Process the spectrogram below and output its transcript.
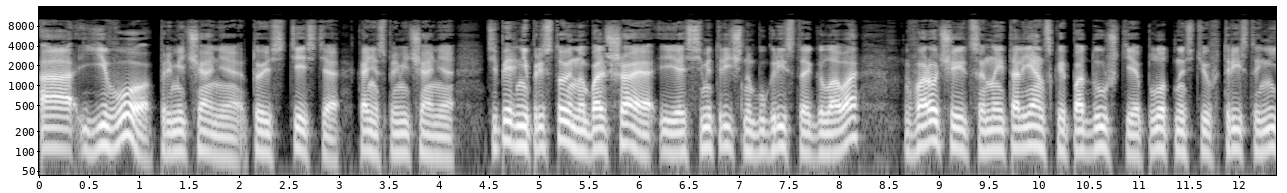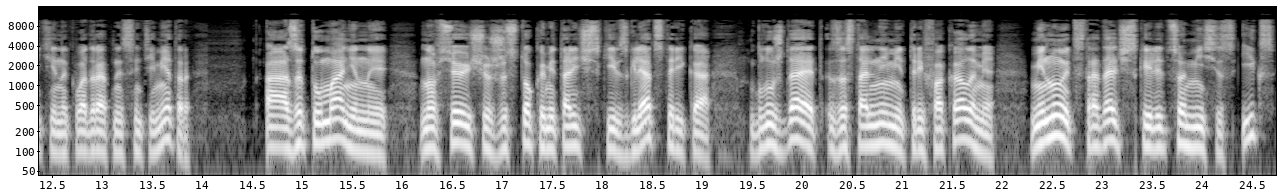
А его примечание, то есть тестя, конец примечания, теперь непристойно большая и асимметрично бугристая голова ворочается на итальянской подушке плотностью в 300 нитей на квадратный сантиметр, а затуманенный, но все еще жестоко металлический взгляд старика – блуждает за стальными трифокалами, минует страдальческое лицо миссис Икс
